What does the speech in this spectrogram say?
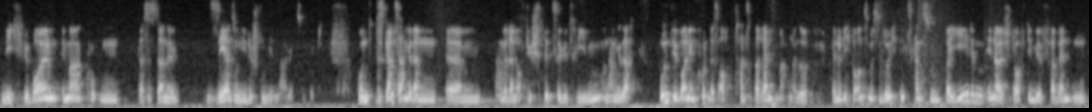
nicht. Wir wollen immer gucken, dass es da eine sehr solide Studienlage zu gibt. Und das Ganze haben wir dann, ähm, haben wir dann auf die Spitze getrieben und haben gesagt, und wir wollen dem Kunden das auch transparent machen. Also wenn du dich bei uns ein bisschen durchklickst, kannst du bei jedem Inhaltsstoff, den wir verwenden,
